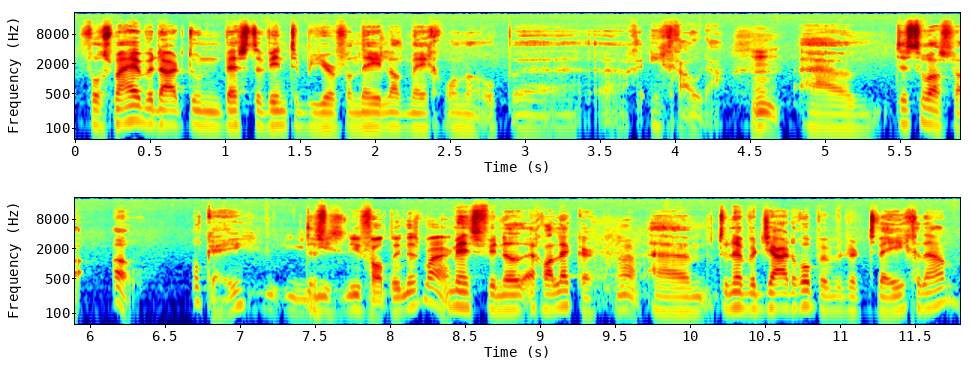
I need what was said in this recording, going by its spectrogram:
volgens mij hebben we daar toen het beste winterbier van Nederland mee gewonnen op, in Gouda. Hm. Ehm, dus toen was wel, oh, oké. Die, Dus- die valt in de smaak. Mensen vinden dat echt wel lekker. Ja. Ehm, toen hebben we het jaar erop hebben we er twee gedaan.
